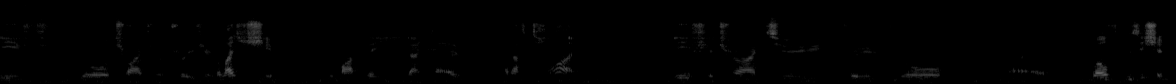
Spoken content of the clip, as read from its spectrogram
If you're trying to improve your relationship, it might be you don't have enough time. If you're trying to improve your uh, wealth position,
